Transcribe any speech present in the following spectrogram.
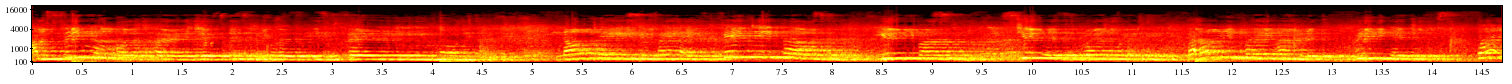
I'm speaking about courage because it's very important. Nowadays, you find like 50,000 university students graduating, but only 500 really get jobs. Why?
